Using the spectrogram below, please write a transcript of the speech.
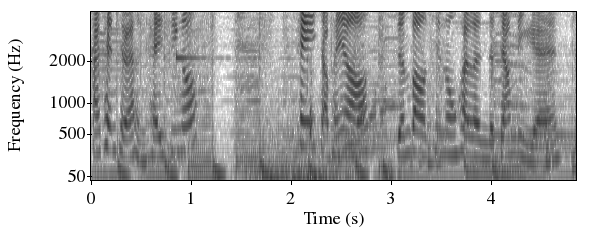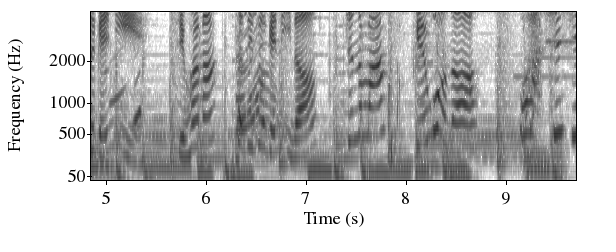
他看起来很开心哦。嘿，小朋友，真抱歉弄坏了你的姜饼人，这给你，喜欢吗？特地做给你的哦，真的吗？给我的，哇，谢谢，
